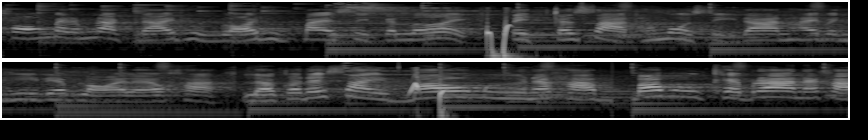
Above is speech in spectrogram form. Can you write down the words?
ของแบกน้ำหนักได้ถึง100ถึง80กันเลย ติดกันศาสตร์ทั้งหมด 4 ด้านให้เป็นที่เรียบร้อยแล้วค่ะ แล้วก็ได้ใส่เบ้ามือนะคะ เบ้ามือเคปรานะคะ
